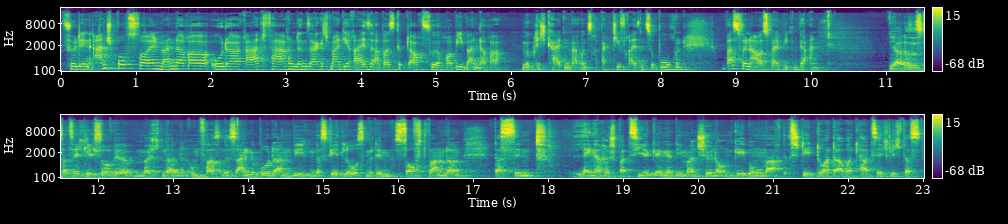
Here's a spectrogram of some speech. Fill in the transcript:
für den anspruchsvollen Wanderer oder Radfahrenden, sage ich mal, die Reise, aber es gibt auch für Hobbywanderer Möglichkeiten, bei uns Aktivreisen zu buchen. Was für eine Auswahl bieten wir an? Ja, das ist tatsächlich so. Wir möchten dann ein umfassendes Angebot anbieten. Das geht los mit dem Softwandern. Das sind längere Spaziergänge, die man in schöner Umgebung macht. Es steht dort aber tatsächlich das,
